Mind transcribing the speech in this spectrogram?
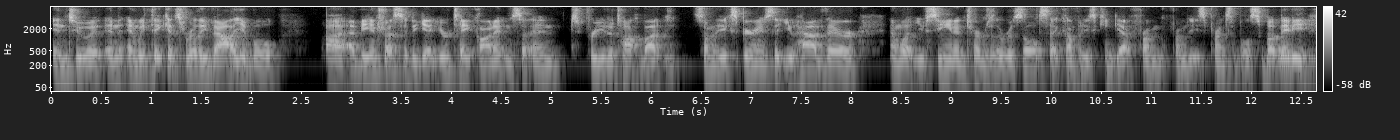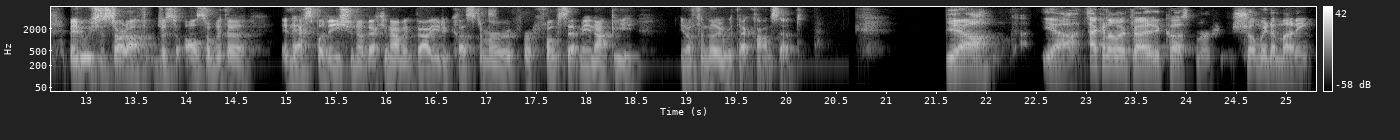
into it, and and we think it's really valuable. Uh, I'd be interested to get your take on it, and so, and for you to talk about some of the experience that you have there and what you've seen in terms of the results that companies can get from from these principles. But maybe maybe we should start off just also with a an explanation of economic value to customer for folks that may not be you know familiar with that concept. Yeah, yeah, economic value to customer. Show me the money.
